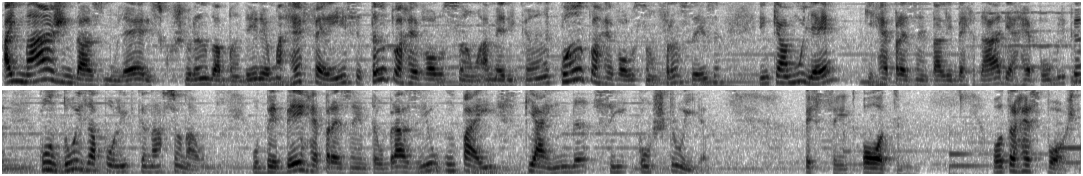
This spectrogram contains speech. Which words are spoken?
A imagem das mulheres costurando a bandeira é uma referência tanto à Revolução Americana quanto à Revolução Francesa, em que a mulher, que representa a liberdade e a república, conduz a política nacional. O bebê representa o Brasil, um país que ainda se construía. Perfeito, ótimo. Outra resposta.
